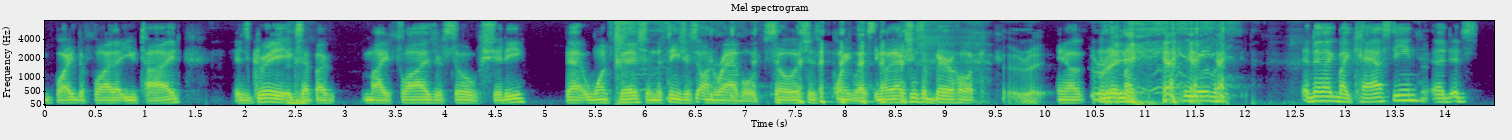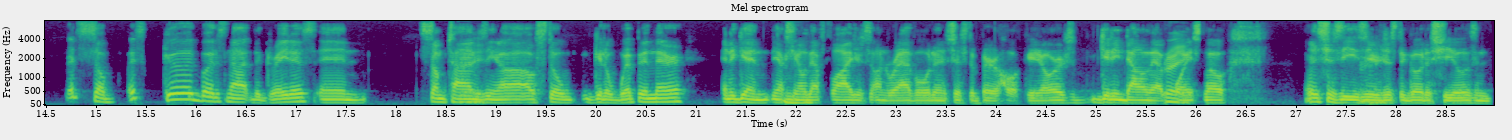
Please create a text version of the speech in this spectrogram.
bite the fly that you tied is great. Mm-hmm. Except I, my flies are so shitty that one fish and the thing's just unraveled. so it's just pointless. You know, that's just a bare hook. Right. You know, Right. like, you know, like- and then like my casting, it's it's so it's good, but it's not the greatest. And sometimes Right. you know I'll still get a whip in there, and again, next you know Mhm. that fly just unraveled and it's just a bare hook, you know, or it's getting down to that Right. point. So it's just easier just to go to Shields and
